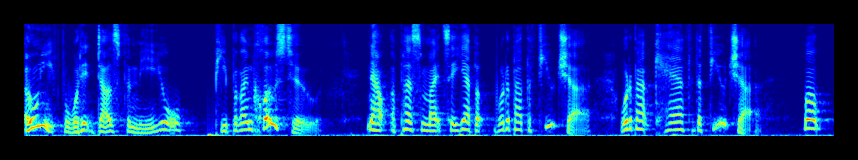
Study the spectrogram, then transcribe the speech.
only for what it does for me or people I'm close to. Now, a person might say, yeah, but what about the future? What about care for the future? Well,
